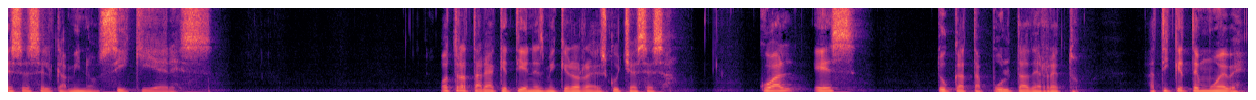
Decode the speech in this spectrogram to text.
ese es el camino, si quieres. Otra tarea que tienes, mi querido escucha es esa. ¿Cuál es tu catapulta de reto? ¿A ti qué te mueve?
